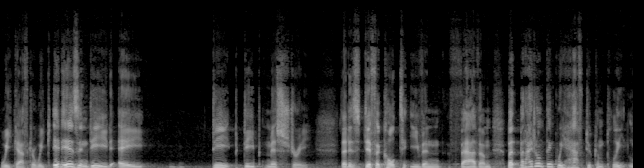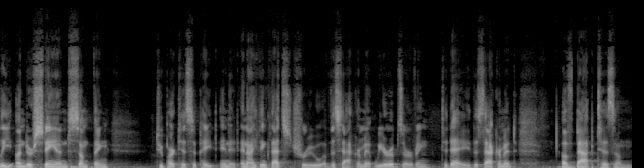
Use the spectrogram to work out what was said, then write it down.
week after week. It is indeed a deep, deep mystery that is difficult to even fathom, but, but I don't think we have to completely understand something to participate in it. And I think that's true of the sacrament we are observing today, the sacrament of baptism.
